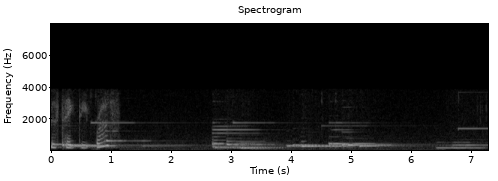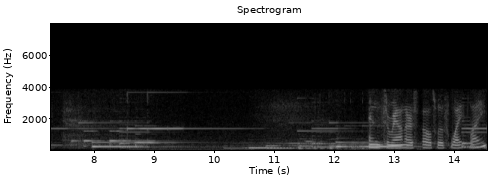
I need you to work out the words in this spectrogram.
Just take deep breaths. Ourselves with white light.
